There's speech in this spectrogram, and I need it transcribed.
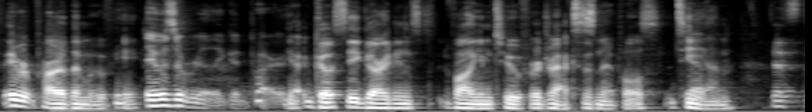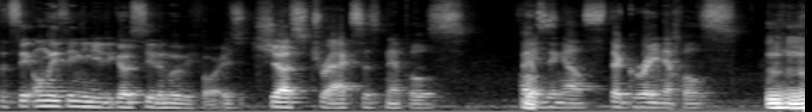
Favorite part of the movie. It was a really good part. Yeah, go see Guardians Volume 2 for Drax's nipples. TM. That's, that's the only thing you need to go see the movie for is just Drax's nipples. Anything else? They're gray nipples. Mm-hmm.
